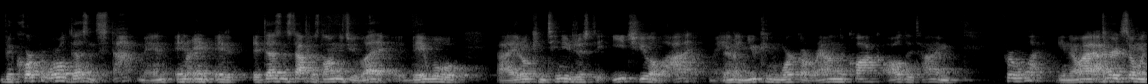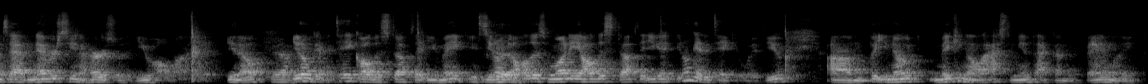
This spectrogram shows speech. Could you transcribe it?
the corporate world doesn't stop, man. And, Right. and it, it doesn't stop as long as you let it. They will, uh, it'll continue just to eat you alive, man. Yeah. And you can work around the clock all the time for what? You know, I, I heard someone say, I've never seen a hearse with a U-Haul behind it. You know, Yeah. you don't get to take all the stuff that you make. It's you know, all this money, all this stuff that you get, you don't get to take it with you. Um, but you know, making a lasting impact on your family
